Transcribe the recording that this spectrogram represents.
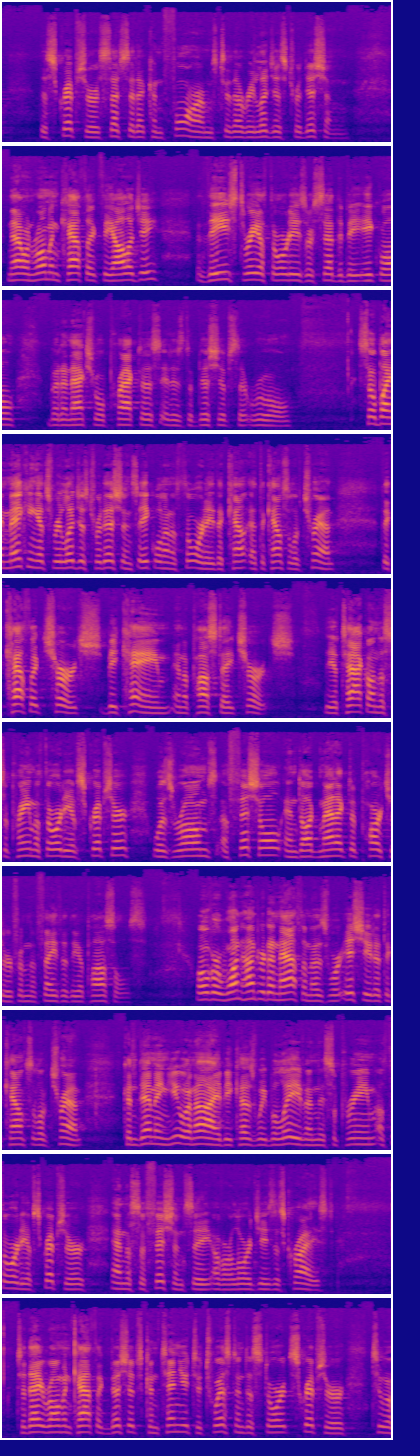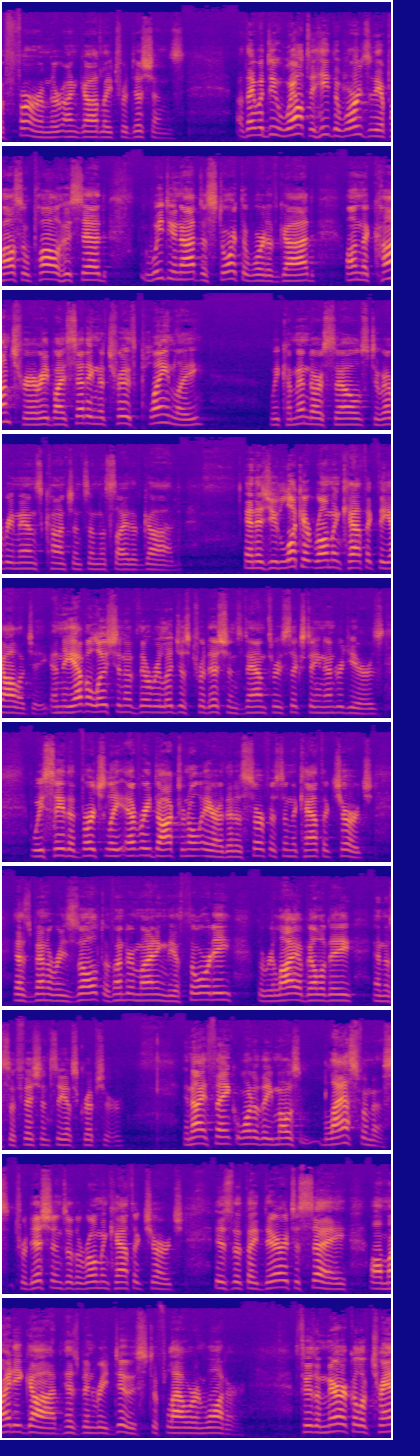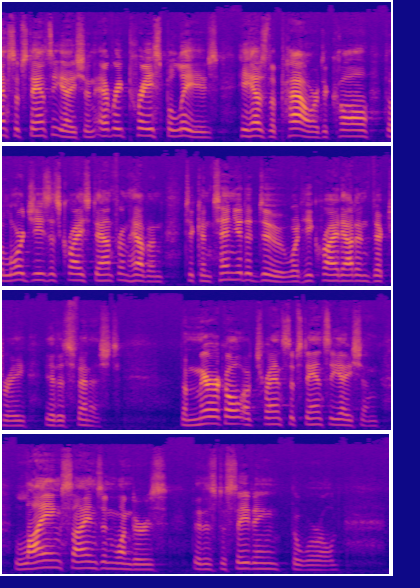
the scripture such that it conforms to their religious tradition. Now, in Roman Catholic theology, these three authorities are said to be equal, but in actual practice, it is the bishops that rule. So, by making its religious traditions equal in authority at the Council of Trent, the Catholic Church became an apostate church. The attack on the supreme authority of Scripture was Rome's official and dogmatic departure from the faith of the apostles. Over 100 anathemas were issued at the Council of Trent, condemning you and I because we believe in the supreme authority of Scripture and the sufficiency of our Lord Jesus Christ. Today, Roman Catholic bishops continue to twist and distort Scripture to affirm their ungodly traditions. They would do well to heed the words of the Apostle Paul, who said, We do not distort the Word of God. On the contrary, by setting the truth plainly, we commend ourselves to every man's conscience in the sight of God. And as you look at Roman Catholic theology and the evolution of their religious traditions down through 1600 years, we see that virtually every doctrinal error that has surfaced in the Catholic Church has been a result of undermining the authority, the reliability, and the sufficiency of Scripture. And I think one of the most blasphemous traditions of the Roman Catholic Church is that they dare to say Almighty God has been reduced to flour and water. Through the miracle of transubstantiation, every priest believes he has the power to call the Lord Jesus Christ down from heaven to continue to do what he cried out in victory it is finished. The miracle of transubstantiation, lying signs and wonders that is deceiving the world.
